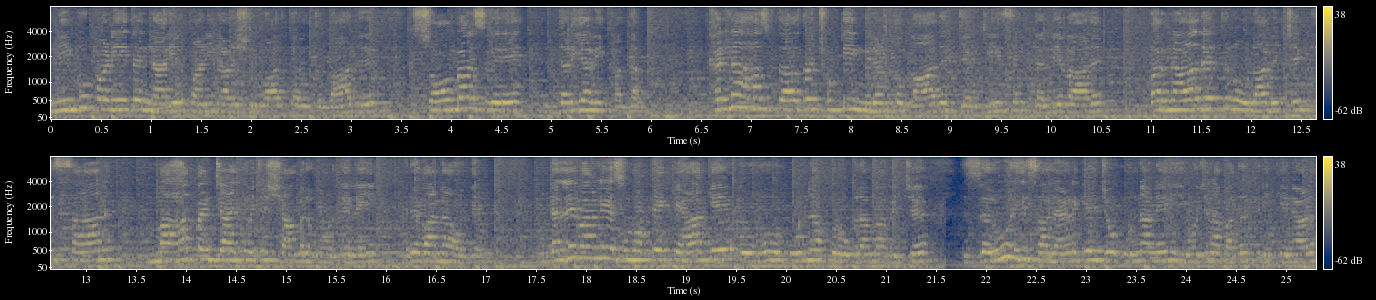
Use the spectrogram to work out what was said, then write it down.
ਨਿੰਬੂ ਪਾਣੀ ਤੇ ਨਾਰੀਅਲ ਪਾਣੀ ਨਾਲ ਸ਼ੁਰੂਆਤ ਕਰਨ ਤੋਂ ਬਾਅਦ ਸੋਮਵਾਰ ਸਵੇਰੇ ਦਲੀਆ ਵੀ ਖਾਧਾ। ਖੰਨਾ ਹਸਪਤਾਲ ਤੋਂ ਛੁੱਟੀ ਮਿਲਣ ਤੋਂ ਬਾਅਦ ਜਗਜੀਤ ਸਿੰਘ ਡੱਲੇਵਾਲ ਬਰਨਾਲਾ ਦੇ ਧਨੋਲਾ ਵਿੱਚ ਕਿਸਾਨ ਮਹਾ ਪੰਚਾਇਤ ਵਿੱਚ ਸ਼ਾਮਲ ਹੋਣ ਦੇ ਲਈ ਰਵਾਨਾ ਹੋ ਗਏ। ਡੱਲੇਵਾਲ ਨੇ ਇਸ ਮੌਕੇ ਕਿਹਾ ਕਿ ਉਹ ਉਹਨਾਂ ਪ੍ਰੋਗਰਾਮਾਂ ਵਿੱਚ ਜ਼ਰੂਰ ਹਿੱਸਾ ਲੈਣਗੇ ਜੋ ਉਹਨਾਂ ਨੇ ਯੋਜਨਾਬੱਧ ਤਰੀਕੇ ਨਾਲ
